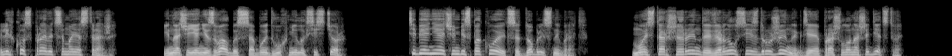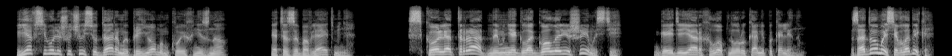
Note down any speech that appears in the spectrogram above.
легко справится моя стража. Иначе я не звал бы с собой двух милых сестер. Тебе не о чем беспокоиться, доблестный брат. Мой старший Рында вернулся из дружины, где прошло наше детство. Я всего лишь учусь ударом и приемам, коих не знал. Это забавляет меня. Сколь отрадны мне глаголы решимости!» Гайдияр хлопнул руками по коленам. «Задумайся, владыка,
